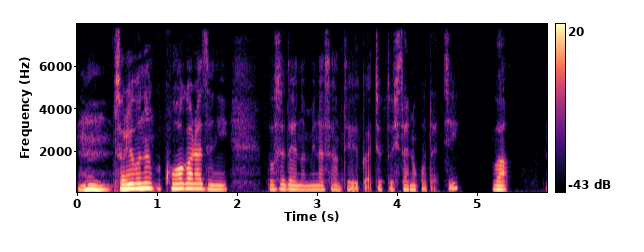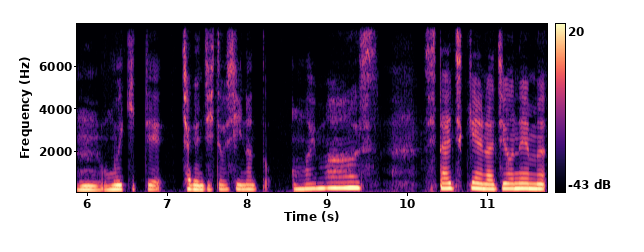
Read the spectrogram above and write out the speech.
うん。それをなんか怖がらずに同世代の皆さんというかちょっと下の子たちはうん思い切ってチャレンジしてほしいなと思います。下市県ラジオネーム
